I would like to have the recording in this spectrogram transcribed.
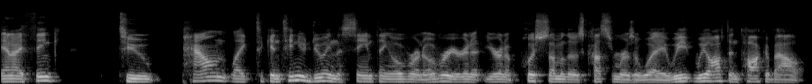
And I think to pound like to continue doing the same thing over and over you're to you're to push some of those customers away we we often talk about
